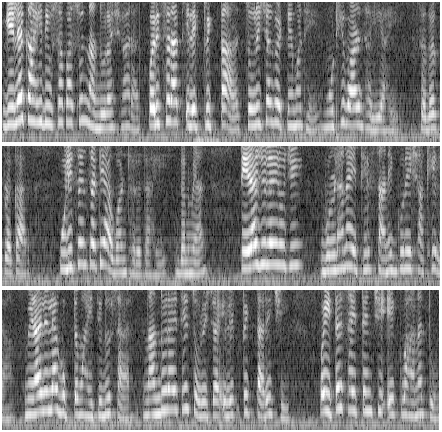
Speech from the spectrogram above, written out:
गेल्या काही दिवसापासून नांदुरा शहरात परिसरात इलेक्ट्रिक तार चोरीच्या घटनेमध्ये मोठी वाढ झाली आहे. सदर प्रकार पोलिसांसाठी आव्हान ठरत आहे. दरम्यान तेरा जुलै रोजी बुलढाणा येथील स्थानिक गुन्हे शाखेला मिळालेल्या गुप्त माहितीनुसार नांदुरा येथे चोरीच्या इलेक्ट्रिक तारेची व इतर साहित्यांची एक वाहनातून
